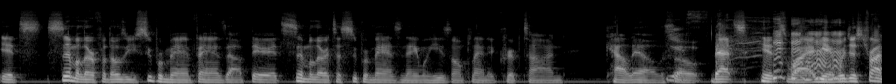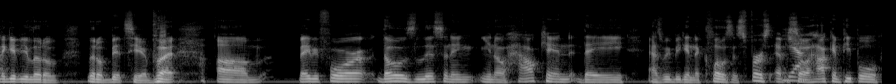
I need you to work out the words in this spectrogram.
it's similar for those of you Superman fans out there. It's similar to Superman's name when he's on planet Krypton. Kal-El. So that's hence why again we're just trying to give you little little bits here. But um maybe for those listening, you know, how can they, as we begin to close this first episode, Yeah. how can people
